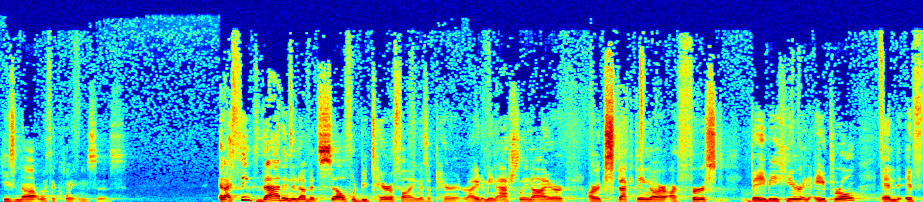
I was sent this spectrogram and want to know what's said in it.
he's not with acquaintances. And I think that in and of itself would be terrifying as a parent, right? I mean, Ashley and I are, are expecting our, our first baby here in April. And if,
